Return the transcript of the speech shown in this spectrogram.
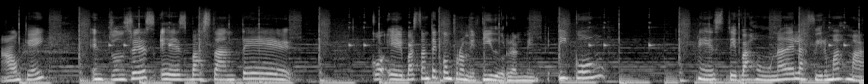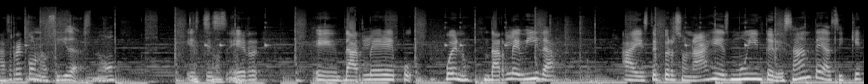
Ah, ok. Entonces es bastante, co- eh, bastante comprometido realmente. Y con, este, bajo una de las firmas más reconocidas, ¿no? Este, Exacto. ser, eh, darle, bueno, darle vida a este personaje es muy interesante, así que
